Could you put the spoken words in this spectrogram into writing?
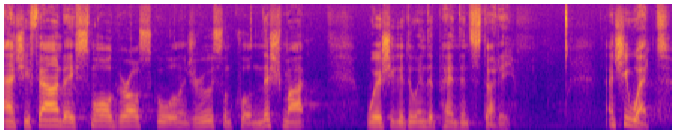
and she found a small girls' school in Jerusalem called Nishmat where she could do independent study. And she went.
